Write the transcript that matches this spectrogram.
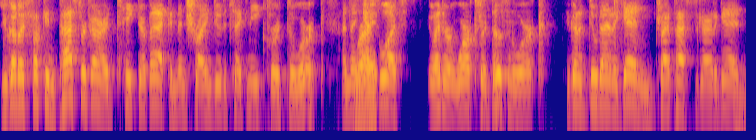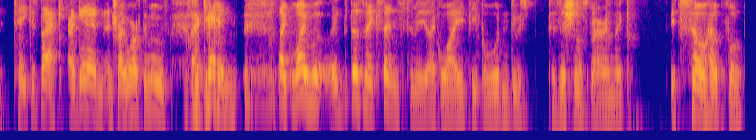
You got to fucking pass their guard, take their back, and then try and do the technique for it to work. And then right. guess what? Whether it works or doesn't work, you got to do that again. Try pass the guard again, take his back again, and try work the move again. Like why? It doesn't make sense to me. Like why people wouldn't do positional sparring. Like it's so helpful.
